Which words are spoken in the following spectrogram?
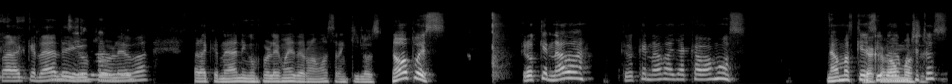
Para que no haya ningún problema. Para que no haya ningún problema y dormamos tranquilos. No, pues, creo que nada. Creo que nada, ya acabamos. Nada más que decir, muchachos?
